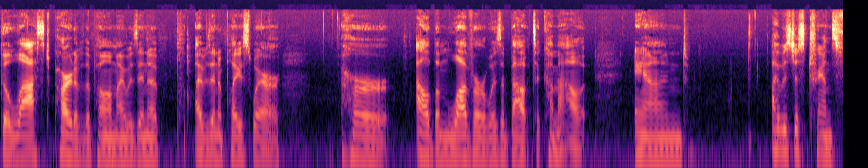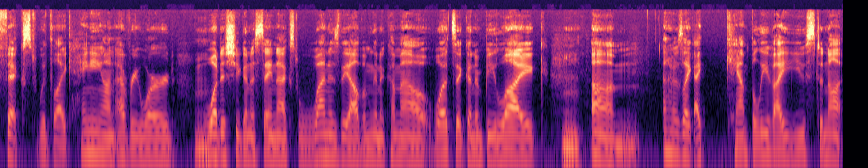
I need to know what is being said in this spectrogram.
the last part of the poem i was in a i was in a place where her album lover was about to come out and I was just transfixed with like hanging on every word. What is she going to say next? When is the album going to come out? What's it going to be like? Um, and I was like, I can't believe I used to not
